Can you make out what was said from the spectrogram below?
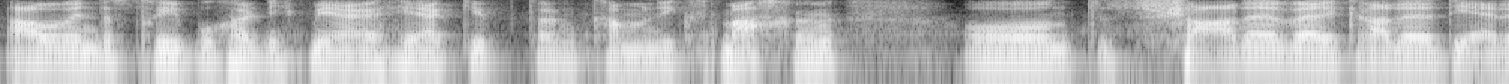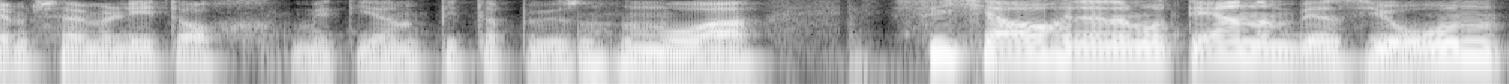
aber wenn das Drehbuch halt nicht mehr hergibt, dann kann man nichts machen. Und schade, weil gerade die Adams Family doch mit ihrem bitterbösen Humor sicher auch in einer modernen Version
